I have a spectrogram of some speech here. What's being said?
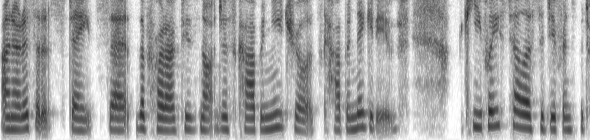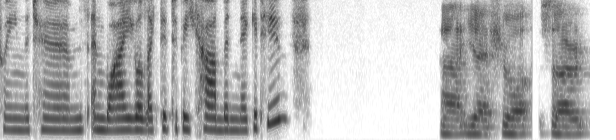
I noticed that it states that the product is not just carbon neutral, it's carbon negative. Can you please tell us the difference between the terms and why you elected to be carbon negative? Uh, yeah, sure. So,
